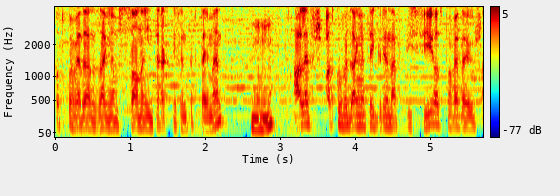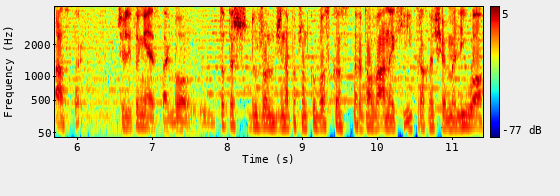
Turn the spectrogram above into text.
odpowiada za nią Sony Interactive Entertainment, Mhm. ale w przypadku wydania tej gry na PC odpowiada już Asper. Czyli to nie jest tak, bo to też dużo ludzi na początku było skonsternowanych i trochę się myliło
